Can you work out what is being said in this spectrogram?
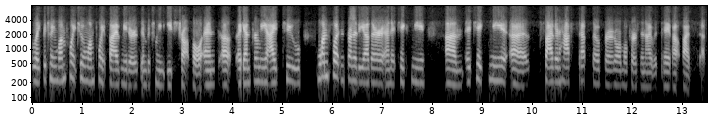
like between 1.2 and 1.5 meters in between each trot pole. And uh, again, for me, I do one foot in front of the other, and it takes me um, it takes me uh, five and a half steps. So for a normal person, I would say about five steps.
